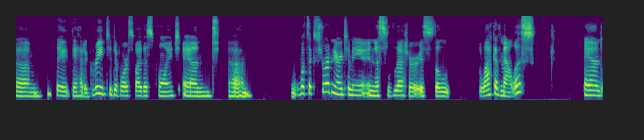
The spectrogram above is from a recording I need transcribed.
um, they they had agreed to divorce by this point. point, and um, what's extraordinary to me in this letter is the lack of malice and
